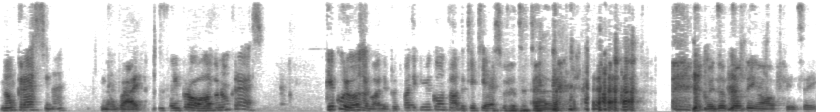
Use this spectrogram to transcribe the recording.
não cresce, né? Não vai. Não tem prova, não cresce. Fiquei curioso agora, depois tu vai ter que me contar do que, que é esse produto. É. depois eu conto em off isso aí.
